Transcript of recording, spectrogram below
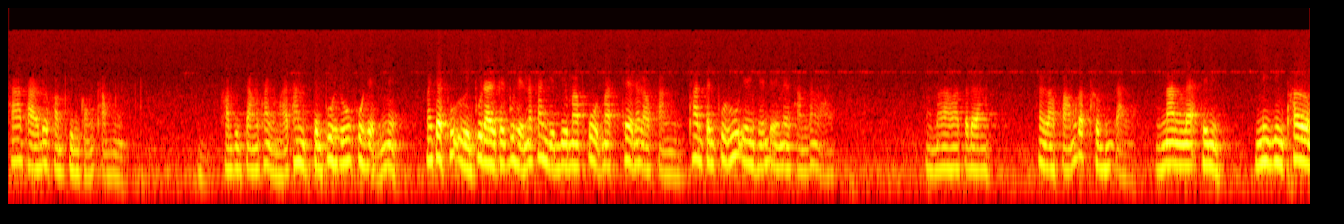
ท้าทายด้วยความจริงของธรรมหนึ่งความจริงจังของท่านหมายท่านเป็นผู้รู้ผู้เห็นเนี่ย ไม่ใช่ผู้อื่นผู้ใดเป็นผู้เห็นแล้วท่านยืนยืนมาพูดมาเทศให้เราฟัง ท่านเป็นผู้รู้เองเห็นเองในธรรมทั้งหลายมาแสดงให้เราฟังก็ถึงใจ นั่นแหละที่นี่นี่ยิ่งเพิ่ม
